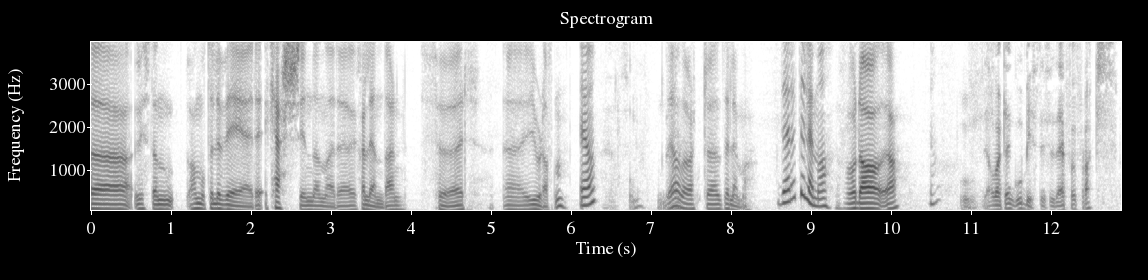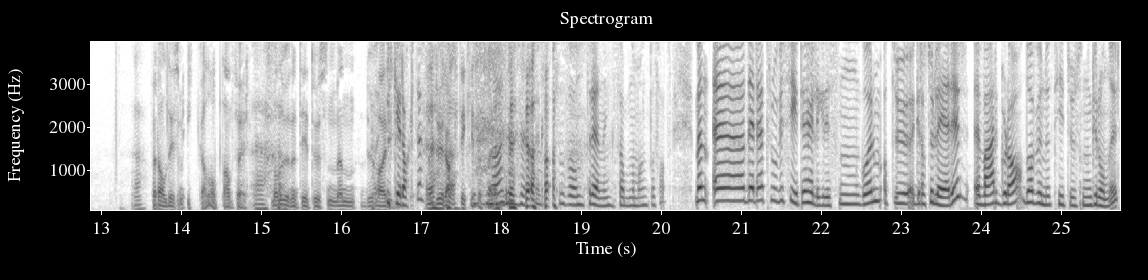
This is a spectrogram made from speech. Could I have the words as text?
uh, hvis den, han måtte levere, cashe inn den der eh, kalenderen før uh, julaften. Ja, Det hadde vært et dilemma. Det er et dilemma. For da, ja. Det hadde vært en god businessidé for flaks. Ja. For alle de som ikke hadde åpna den før. Man hadde vunnet 10 000, men du har Ikke rakk det. Du rakk det ikke, dessverre. Nei, er litt sånn, sånn treningsabonnement på Sats. Men eh, dere, jeg tror vi sier til Hellegrisen Gorm at du gratulerer. Vær glad, du har vunnet 10 000 kroner.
